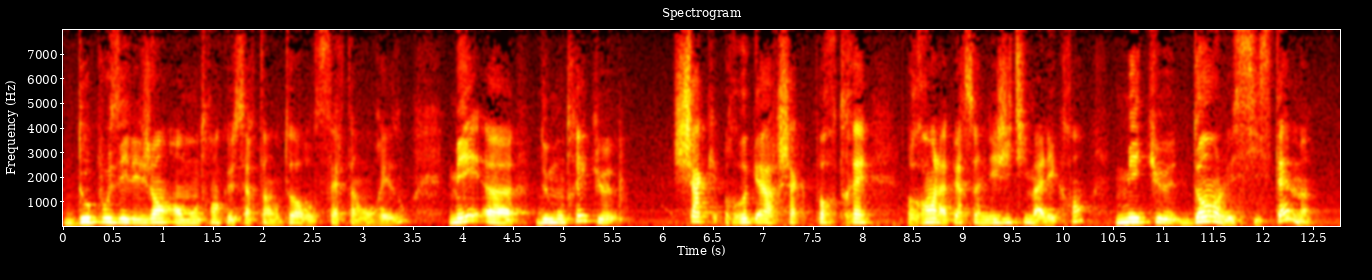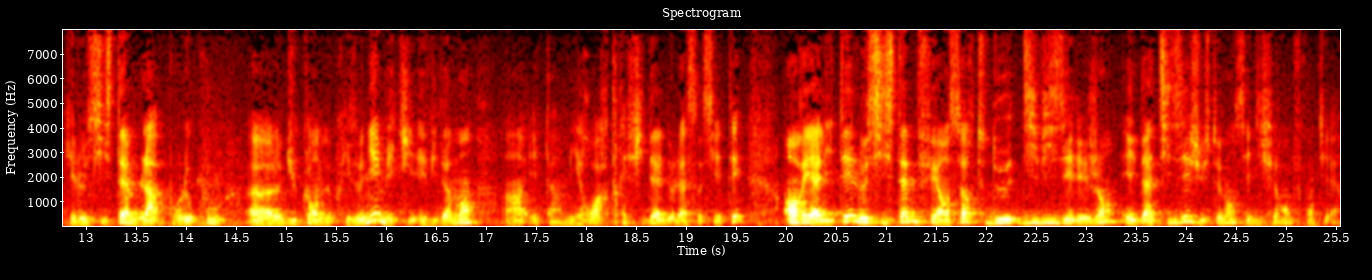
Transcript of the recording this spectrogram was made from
d'opposer les gens en montrant que certains ont tort ou certains ont raison, mais de montrer que chaque regard, chaque portrait rend la personne légitime à l'écran, mais que dans le système, qui est le système, là, pour le coup, euh, du camp de prisonniers, mais qui, évidemment, hein, est un miroir très fidèle de la société, en réalité, le système fait en sorte de diviser les gens et d'attiser justement ces différentes frontières.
